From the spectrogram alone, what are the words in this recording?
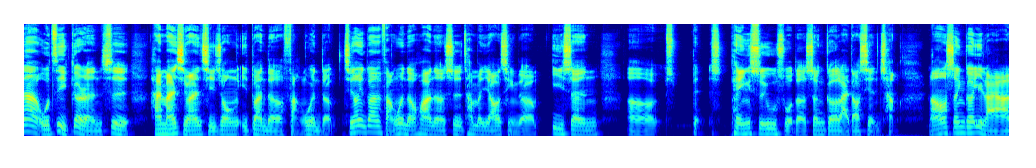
那我自己个人是还蛮喜欢其中一段的访问的。其中一段访问的话呢，是他们邀请的医生，呃，配配音事务所的生哥来到现场。然后生哥一来啊，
